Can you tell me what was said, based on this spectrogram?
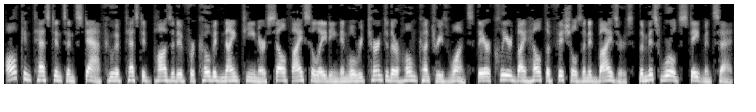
All contestants and staff who have tested positive for COVID-19 are self-isolating and will return to their home countries once they are cleared by health officials and advisors, the Miss World statement said.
